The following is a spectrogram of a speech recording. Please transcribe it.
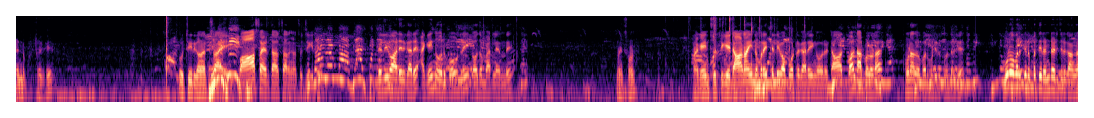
ரெண்டு பாட்டு இருக்குது சுச்சிக்கிட்டுக்கான ட்ரை பாஸாக எடுத்து அடிச்சாருங்க சுவிச்சுக்கிட்டு தெளிவாக ஆடி இருக்காரு அகைன் ஒரு பவுண்டரி கௌதம் பேட்ல இருந்து. நெக்ஸ்ட் ஒன் அகைன் சுச்சிக்கு டானா இந்த முறை தெளிவாக போட்டிருக்காரு. இங்கே ஒரு டாட் பால் டாட் பாலோட மூணாவது ஓவர் முடிவுக்கு வந்திருக்கு. மூணு ஓவருக்கு முப்பத்தி ரெண்டு அடிச்சிருக்காங்க.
